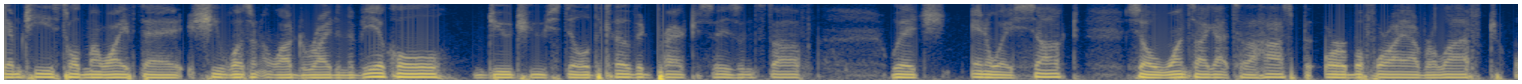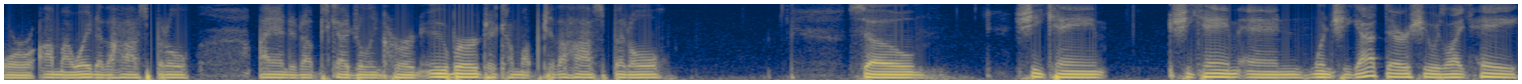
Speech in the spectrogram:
emts told my wife that she wasn't allowed to ride in the vehicle due to still the covid practices and stuff which in a way sucked. So once i got to the hospital or before i ever left or on my way to the hospital i ended up scheduling her an uber to come up to the hospital so she came she came and when she got there she was like, "Hey,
